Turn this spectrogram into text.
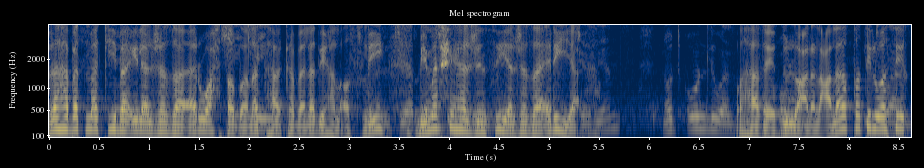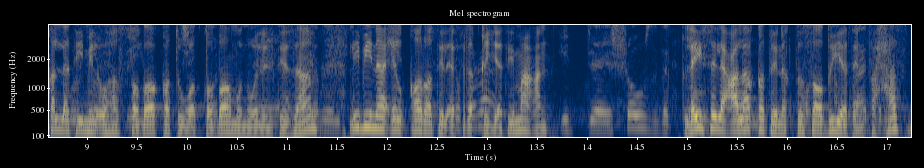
ذهبت مكيبة إلى الجزائر واحتضنتها كبلدها الأصلي بمنحها الجنسية الجزائرية. وهذا يدل على العلاقة الوثيقة التي ملؤها الصداقة والتضامن والالتزام لبناء القارة الإفريقية معا. ليس لعلاقة اقتصادية فحسب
